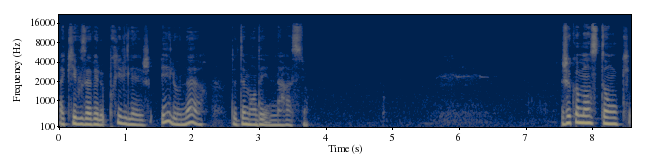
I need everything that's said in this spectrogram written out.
à qui vous avez le privilège et l'honneur de demander une narration. Je commence donc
